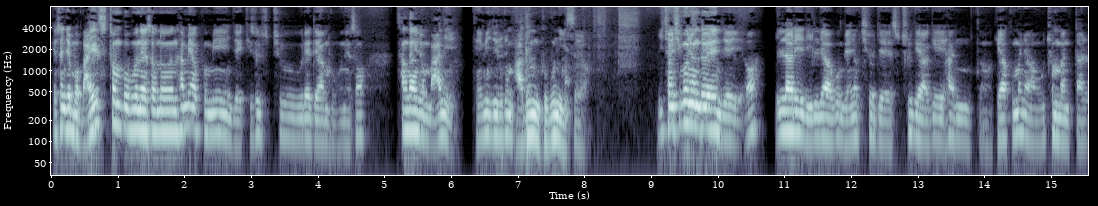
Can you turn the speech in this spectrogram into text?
그래서 이제 뭐 마일스톤 부분에서는 한미약품이 이제 기술 수출에 대한 부분에서 상당히 좀 많이 데미지를 좀 받은 부분이 있어요. 2015년도에 이제, 어? 일라리 릴리하고 면역치료제 수출 계약이 한, 어, 계약금은 약 5천만 달러,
